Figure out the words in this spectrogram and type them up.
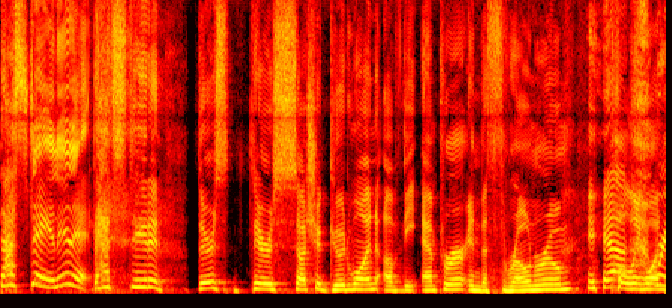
that's staying in it. That's stated. There's there's such a good one of the emperor in the throne room yeah. pulling one where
